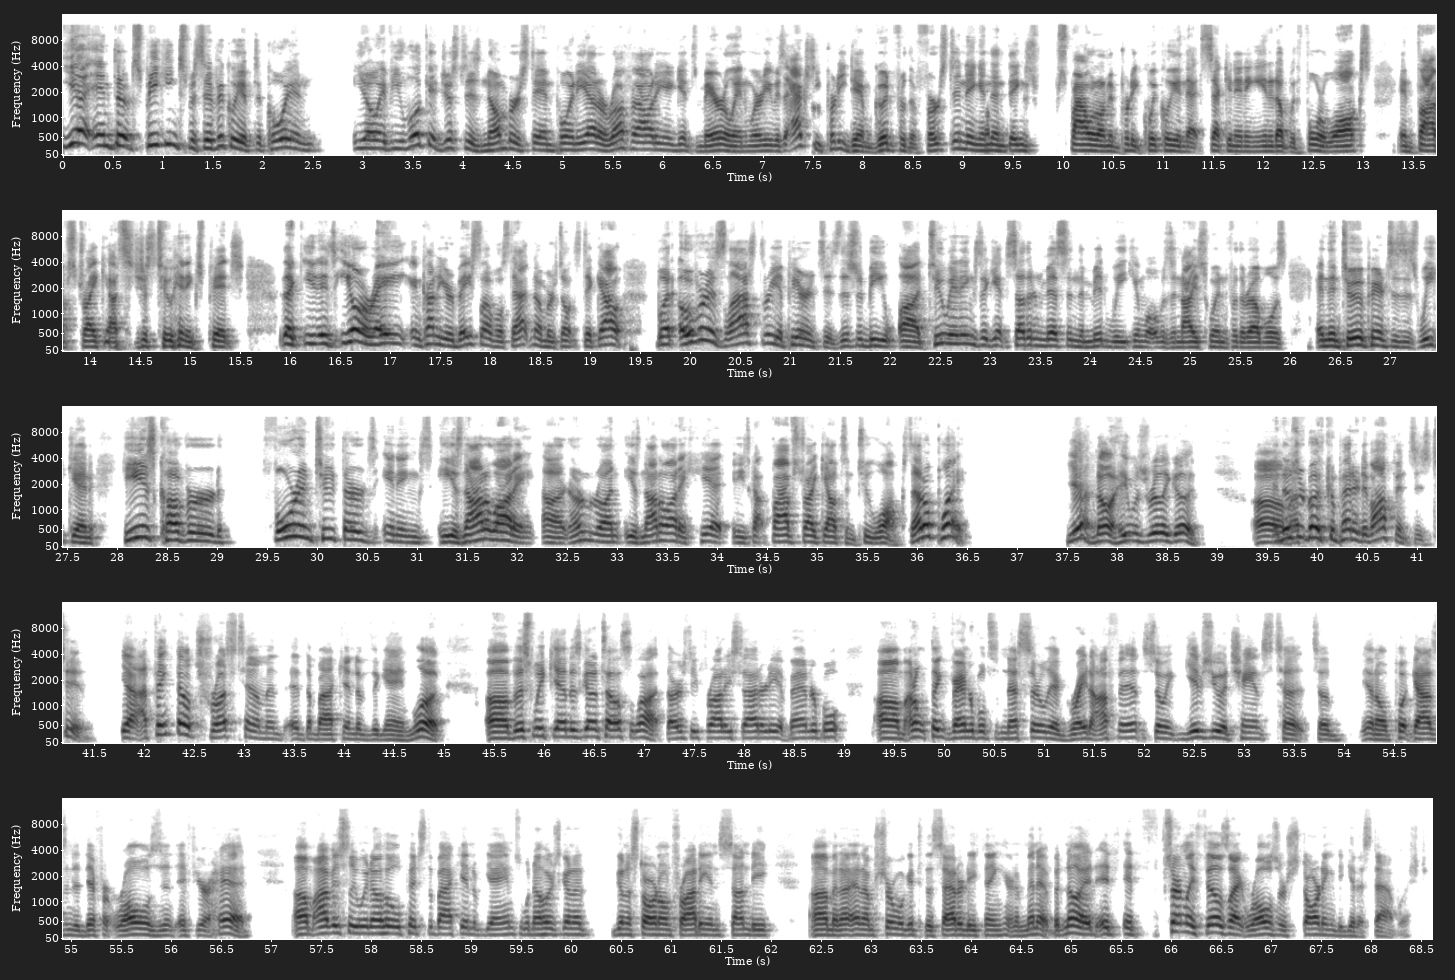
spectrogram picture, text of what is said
Yeah, and to, speaking specifically of Tookoian, you know, if you look at just his numbers standpoint, he had a rough outing against Maryland where he was actually pretty damn good for the first inning, and then things spiraled on him pretty quickly in that second inning. He ended up with four walks and five strikeouts, just two innings pitched. Like his ERA and kind of your base level stat numbers don't stick out, but over his last three appearances, this would be uh, two innings against Southern Miss in the midweek, and what was a nice win for the Rebels, and then two appearances this weekend. He has covered four and two thirds innings. He is not a lot of uh, earned run. He is not a lot of hit, and he's got five strikeouts and two walks. That'll play. Yeah, no, he was really good. Um, and those are both competitive offenses too. Yeah, I think they'll trust him in, at the back end of the game. Look, uh, this weekend is going to tell us a lot. Thursday, Friday, Saturday at Vanderbilt. Um, I don't think Vanderbilt's necessarily a great offense, so it gives you a chance to to you know put guys into different roles if you're ahead. Um, obviously, we know who will pitch the back end of games. We know who's going to going to start on Friday and Sunday. Um, and, I, and I'm sure we'll get to the Saturday thing here in a minute. But no, it, it, it certainly feels like roles are starting to get established.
